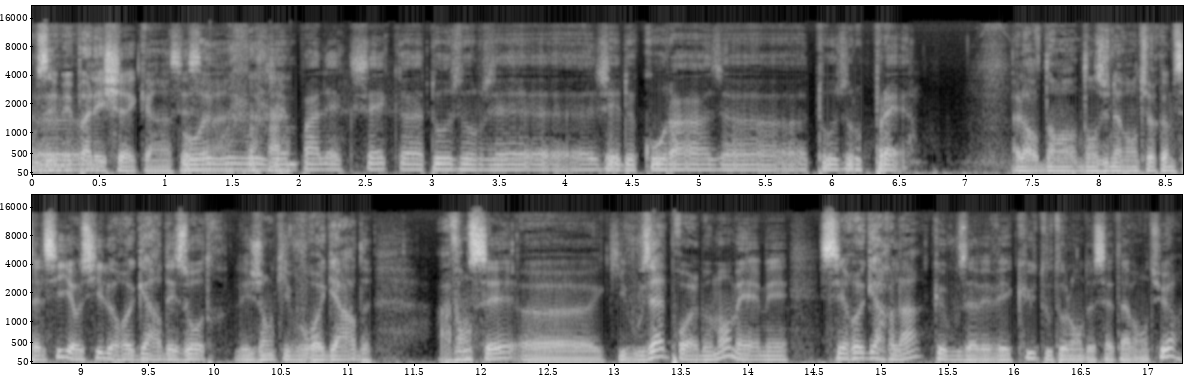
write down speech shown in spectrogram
vous aimez pas l'échec, hein, c'est oui, ça Oui, oui, j'aime pas l'échec. Toujours j'ai du courage, euh, toujours prêt. Alors dans, dans une aventure comme celle-ci, il y a aussi le regard des autres, les gens qui vous regardent avancer, euh, qui vous aident probablement, mais, mais ces regards-là que vous avez vécu tout au long de cette aventure,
